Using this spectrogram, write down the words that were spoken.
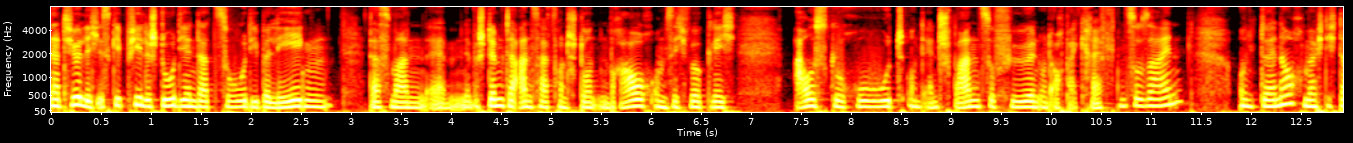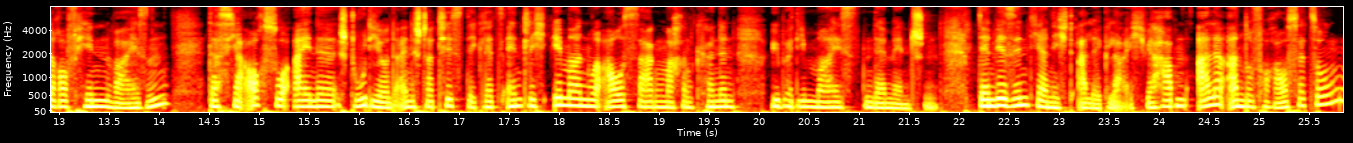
Natürlich, es gibt viele Studien dazu, die belegen, dass man ähm, eine bestimmte Anzahl von Stunden braucht, um sich wirklich ausgeruht und entspannt zu fühlen und auch bei Kräften zu sein. Und dennoch möchte ich darauf hinweisen, dass ja auch so eine Studie und eine Statistik letztendlich immer nur Aussagen machen können über die meisten der Menschen. Denn wir sind ja nicht alle gleich. Wir haben alle andere Voraussetzungen.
